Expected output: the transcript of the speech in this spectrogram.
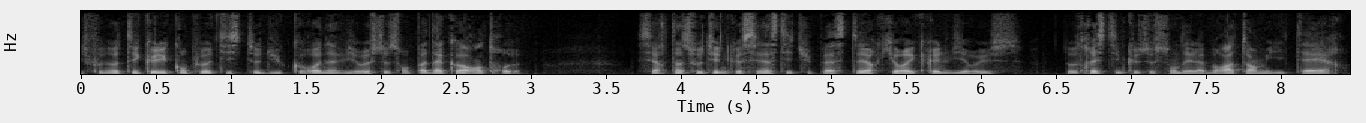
Il faut noter que les complotistes du coronavirus ne sont pas d'accord entre eux. Certains soutiennent que c'est l'Institut Pasteur qui aurait créé le virus, d'autres estiment que ce sont des laboratoires militaires.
